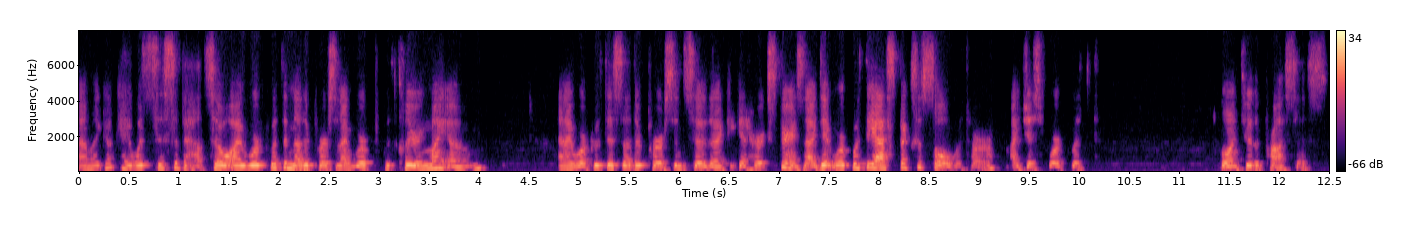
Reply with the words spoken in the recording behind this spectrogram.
I'm like, okay, what's this about? So I worked with another person. I worked with clearing my own. And I worked with this other person so that I could get her experience. And I didn't work with the aspects of soul with her. I just worked with going through the process.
